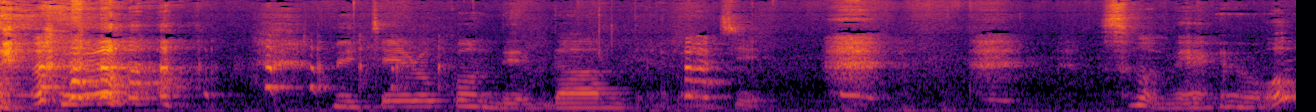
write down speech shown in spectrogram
い。めっちゃ喜んでんだみたいな感じ。そうね。女の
